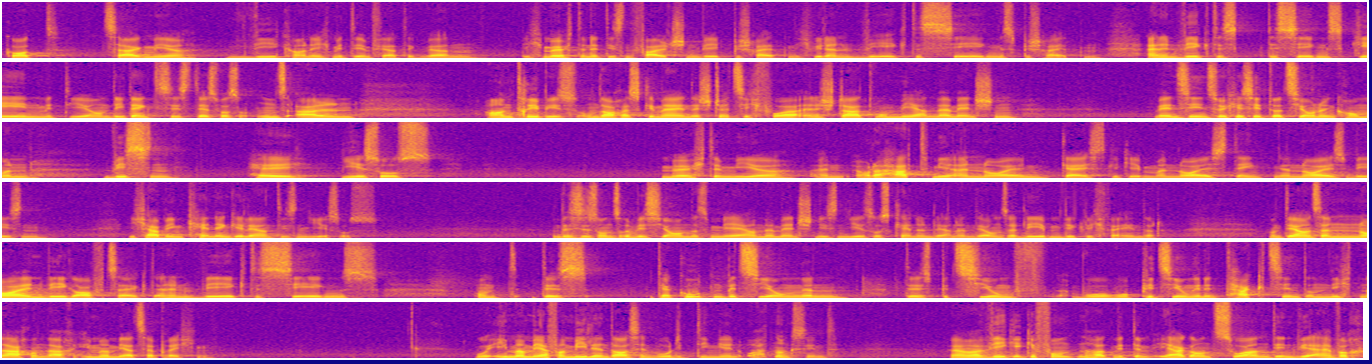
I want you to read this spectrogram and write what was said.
Gott, zeig mir, wie kann ich mit dem fertig werden? Ich möchte nicht diesen falschen Weg beschreiten. Ich will einen Weg des Segens beschreiten, einen Weg des, des Segens gehen mit dir. Und ich denke, das ist das, was uns allen Antrieb ist und auch als Gemeinde. Stellt sich vor, eine Stadt, wo mehr und mehr Menschen, wenn sie in solche Situationen kommen, wissen, hey, Jesus möchte mir ein, oder hat mir einen neuen Geist gegeben, ein neues Denken, ein neues Wesen. Ich habe ihn kennengelernt, diesen Jesus. Und das ist unsere Vision, dass mehr und mehr Menschen diesen Jesus kennenlernen, der unser Leben wirklich verändert. Und der uns einen neuen Weg aufzeigt, einen Weg des Segens und des, der guten Beziehungen, des Beziehung, wo, wo Beziehungen intakt sind und nicht nach und nach immer mehr zerbrechen wo immer mehr Familien da sind, wo die Dinge in Ordnung sind. Weil man Wege gefunden hat, mit dem Ärger und Zorn, den wir einfach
